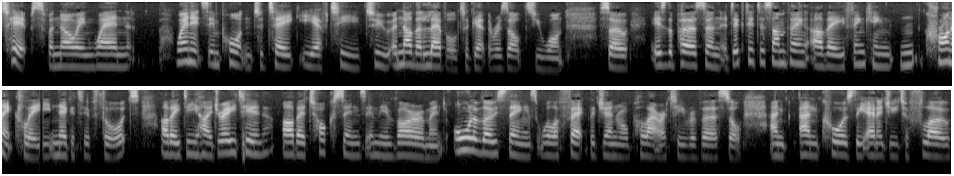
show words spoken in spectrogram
tips for knowing when when it's important to take EFT to another level to get the results you want. So, is the person addicted to something? Are they thinking chronically negative thoughts? Are they dehydrated? Are there toxins in the environment? All of those things will affect the general polarity reversal and, and cause the energy to flow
